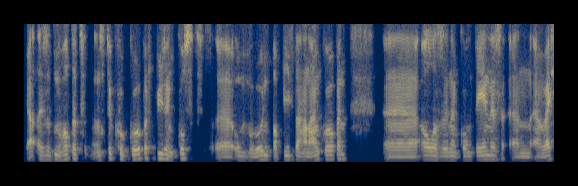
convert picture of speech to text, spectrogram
ja, is het nog altijd een stuk goedkoper, puur en kost, om gewoon papier te gaan aankopen. Alles in een container en, en weg.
